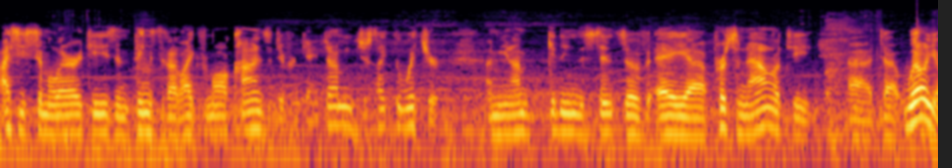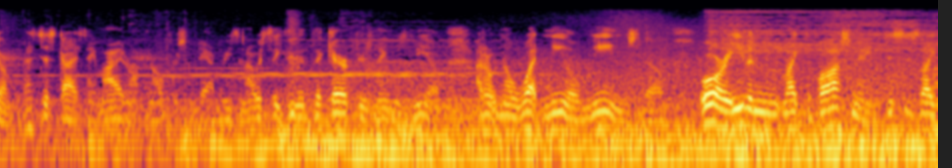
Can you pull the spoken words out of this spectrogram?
I see similarities and things that I like from all kinds of different games. I mean, just like The Witcher. I mean, I'm getting the sense of a uh, personality uh, to William. That's this guy's name. I don't know for some damn reason. I was thinking that the character's name was Nioh. I don't know what Nioh means though, or even like the boss name. This is like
